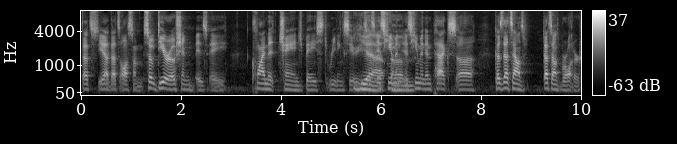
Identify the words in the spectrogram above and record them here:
That's yeah, that's awesome. So Dear Ocean is a climate change based reading series. Yeah, is, is human um, is human impacts because that sounds that sounds broader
